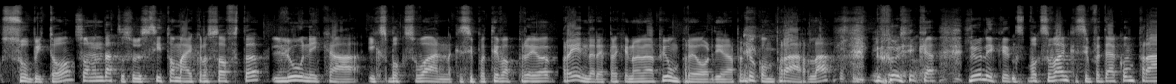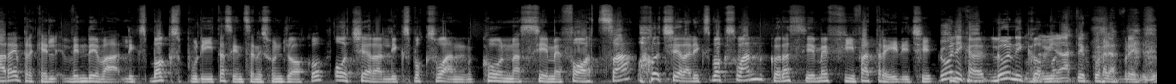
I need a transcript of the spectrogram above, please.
subito, sono andato sul sito Microsoft, l'unica Xbox One che si poteva pre- prendere perché non era più un preordine, era proprio comprarla, l'unica, l'unica Xbox One che si poteva comprare comprare perché vendeva l'Xbox pulita senza nessun gioco. O c'era l'Xbox One con assieme Forza o c'era l'Xbox One con assieme FIFA 13 l'unica, l'unico indovinate quale ha preso.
